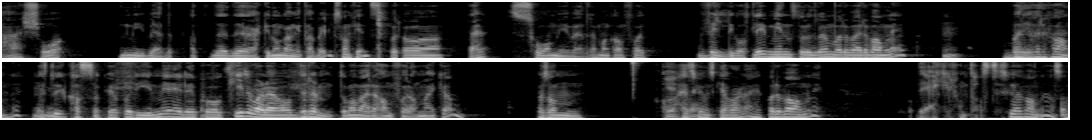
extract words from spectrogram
er så mye bedre. At det, det er ikke noen gangetabell som fins. Det er så mye bedre. Man kan få et veldig godt liv. Min store drøm var å være vanlig. Mm. Bare være vanlig. Jeg sto i kassakø på Rimi eller på Kiel var det, og drømte om å være han foran meg i køen. Bare sånn Å, jeg skulle ønske jeg var der. Bare vanlig. Og det er ikke fantastisk å være vanlig, altså.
